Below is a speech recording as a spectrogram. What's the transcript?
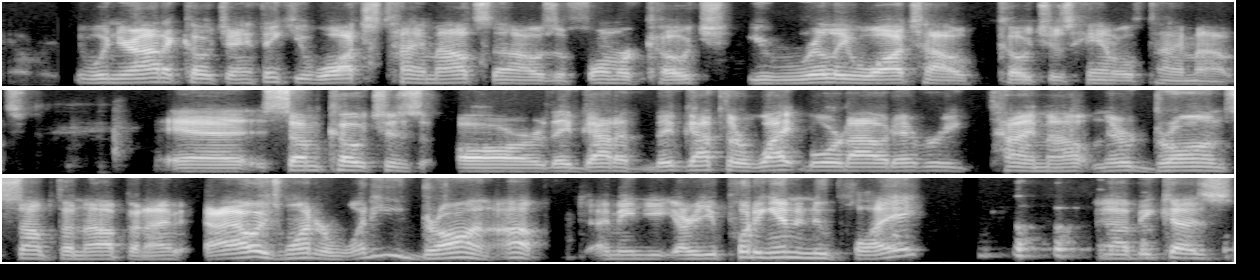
covered. When you're out of coaching i think you watch timeouts now as a former coach you really watch how coaches handle timeouts. Uh, some coaches are they've got a they've got their whiteboard out every timeout and they're drawing something up and I, I always wonder what are you drawing up? I mean are you putting in a new play? Uh, because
